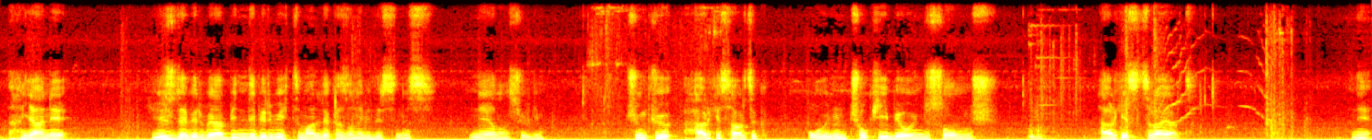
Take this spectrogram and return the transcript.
yani yüzde bir veya binde bir bir ihtimalle kazanabilirsiniz. Ne yalan söyleyeyim. Çünkü herkes artık oyunun çok iyi bir oyuncusu olmuş. Herkes tryhard. Hani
